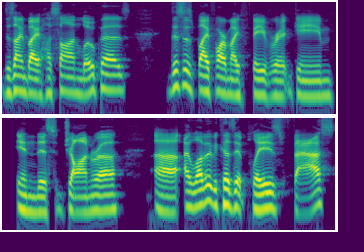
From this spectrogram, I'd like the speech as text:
designed by Hassan Lopez. This is by far my favorite game in this genre. Uh, I love it because it plays fast.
